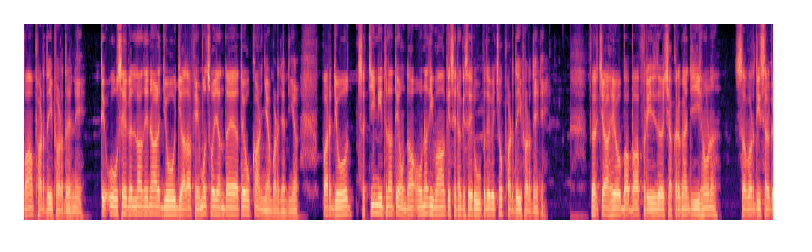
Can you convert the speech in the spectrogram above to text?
ਬਾਹ ਫੜਦੇ ਹੀ ਫੜਦੇ ਨੇ। ਅਤੇ ਉਸੇ ਗੱਲਾਂ ਦੇ ਨਾਲ ਜੋ ਜ਼ਿਆਦਾ ਫੇਮਸ ਹੋ ਜਾਂਦਾ ਹੈ ਅਤੇ ਉਹ ਕਹਾਣੀਆਂ ਬਣ ਜਾਂਦੀਆਂ। ਪਰ ਜੋ ਸੱਚੀ ਨੀਤ ਨਾਲ ਧਿਆਉਂਦਾ, ਉਹਨਾਂ ਦੀ ਬਾਹ ਕਿਸੇ ਨਾ ਕਿਸੇ ਰੂਪ ਦੇ ਵਿੱਚ ਉਹ ਫੜਦੇ ਹੀ ਫੜਦੇ ਨੇ। ਫਿਰ ਚਾਹੇ ਉਹ ਬਾਬਾ ਫਰੀਦ ਸ਼ਕਰਗੰਜ ਜੀ ਹੋਣ, ਸਬਰ ਦੀ ਸਰਗ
